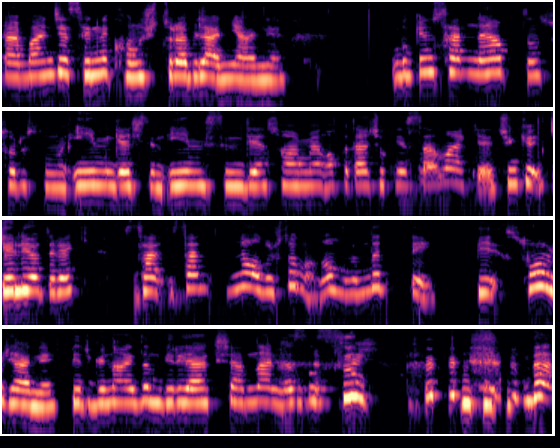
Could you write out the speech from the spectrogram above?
Yani bence seni konuşturabilen yani bugün sen ne yaptın sorusunu iyi mi geçtin, iyi misin diye sormayan o kadar çok insan var ki. Çünkü geliyor direkt sen, sen ne olursan ol umurunda değil. Bir sor yani bir günaydın, bir iyi akşamlar nasılsın? ben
